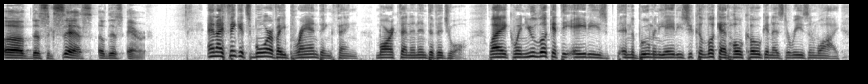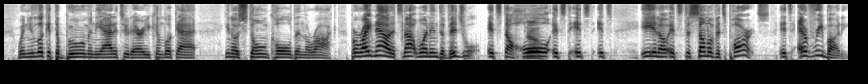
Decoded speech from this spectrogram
of the success of this era. And I think it's more of a branding thing, Mark, than an individual. Like when you look at the 80s and the boom in the 80s, you can look at Hulk Hogan as the reason why. When you look at the boom in the Attitude Era, you can look at, you know, Stone Cold and The Rock. But right now, it's not one individual. It's the whole. It's it's it's you know it's the sum of its parts. It's everybody.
